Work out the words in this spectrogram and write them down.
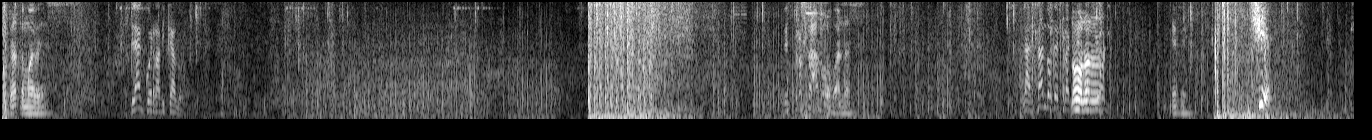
¿Por qué no te mueves? Blanco erradicado. Destrozado. balas. Lanzando de No, no, no. F. Shit. Ok.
